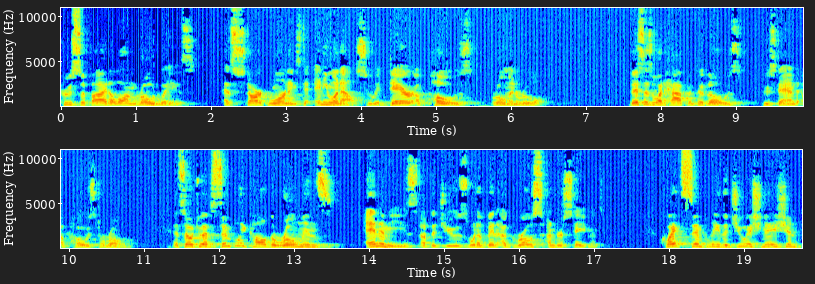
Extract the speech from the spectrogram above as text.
crucified along roadways as stark warnings to anyone else who would dare oppose Roman rule. This is what happened to those who stand opposed to Rome. And so to have simply called the Romans enemies of the Jews would have been a gross understatement. Quite simply, the Jewish nation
